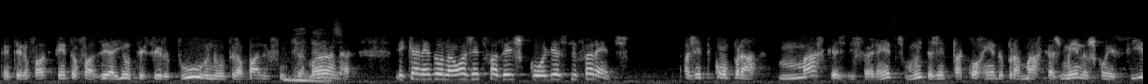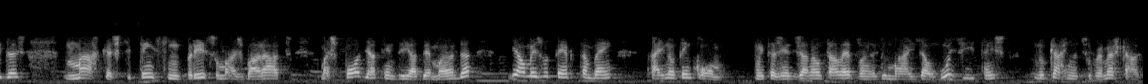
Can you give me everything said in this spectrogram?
Tentam, tentam fazer aí um terceiro turno, um trabalho de fim de semana. E querendo ou não, a gente fazer escolhas diferentes a gente comprar marcas diferentes. Muita gente está correndo para marcas menos conhecidas, marcas que têm sim preço mais barato, mas pode atender a demanda e ao mesmo tempo também aí não tem como. Muita gente já não está levando mais alguns itens no carrinho de supermercado.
